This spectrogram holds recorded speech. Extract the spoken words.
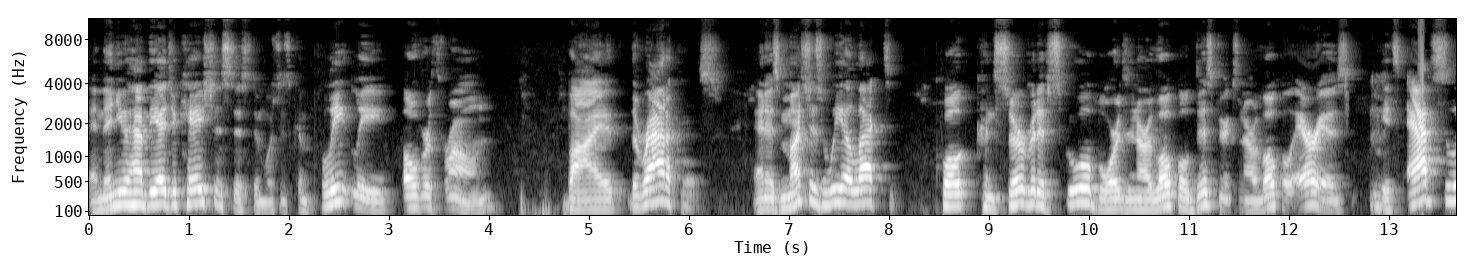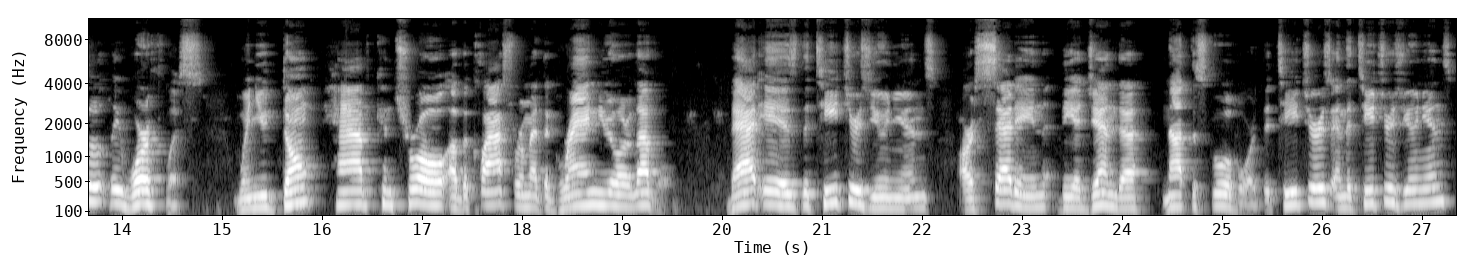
And then you have the education system, which is completely overthrown by the radicals. And as much as we elect, quote, conservative school boards in our local districts and our local areas, it's absolutely worthless when you don't have control of the classroom at the granular level. That is, the teachers' unions are setting the agenda, not the school board. The teachers and the teachers' unions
